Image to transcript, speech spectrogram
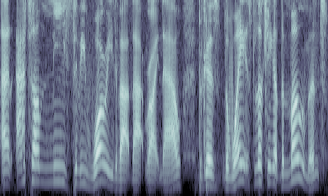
And Attar needs to be worried about that right now, because the way it's looking at the moment,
